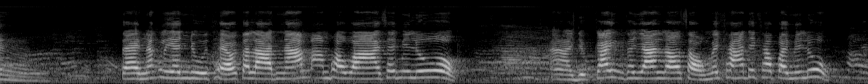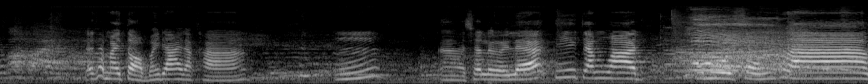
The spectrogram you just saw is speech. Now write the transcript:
ง แต่นักเรียนอยู่แถวตลาดน้ำอัมพวาใช่ไหมลูกอ่าอยู่ใกล้อุทยานรอสองไหมคะได้เข้าไปไหมลูกแล้วทำไมตอบไม่ได้ล่ะคะอืมอ่าเฉลยแล้วที่จังหวัดสมุทรสงคราม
